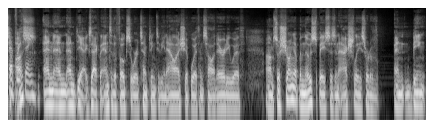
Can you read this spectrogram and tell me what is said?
to Everything. us and and and yeah, exactly, and to the folks that we're attempting to be an allyship with and solidarity with. Um, so showing up in those spaces and actually sort of and being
